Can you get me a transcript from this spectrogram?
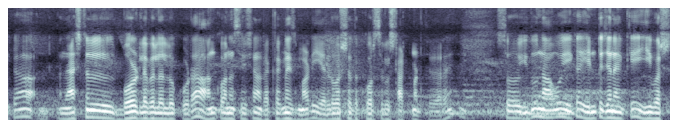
ಈಗ ನ್ಯಾಷನಲ್ ಬೋರ್ಡ್ ಲೆವೆಲಲ್ಲೂ ಕೂಡ ಆಂಕೋನಸೇಷನ್ ರೆಕಗ್ನೈಸ್ ಮಾಡಿ ಎರಡು ವರ್ಷದ ಕೋರ್ಸ್ಗಳು ಸ್ಟಾರ್ಟ್ ಮಾಡ್ತಿದ್ದಾರೆ ಸೊ ಇದು ನಾವು ಈಗ ಎಂಟು ಜನಕ್ಕೆ ಈ ವರ್ಷ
